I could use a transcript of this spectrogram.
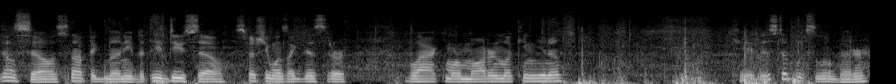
They'll sell. It's not big money, but they do sell. Especially ones like this that are black, more modern looking, you know. Okay, this stuff looks a little better.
